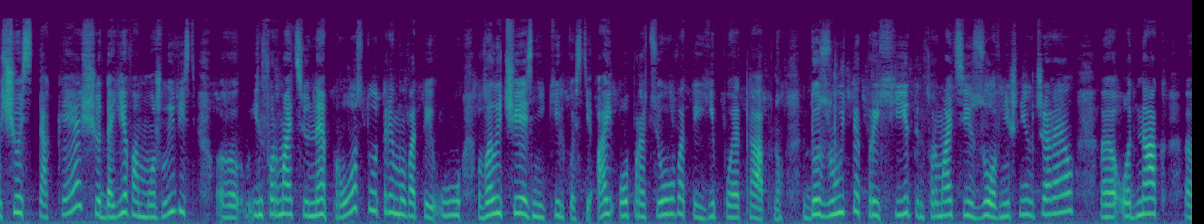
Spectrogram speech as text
щось таке, що дає вам можливість е, інформацію не просто отримувати у величезній кількості, а й опрацьовувати її поетапно. Дозуйте прихід інформації з зовнішніх джерел, е, однак е,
